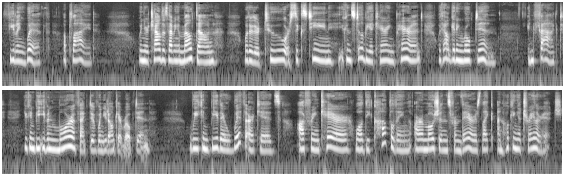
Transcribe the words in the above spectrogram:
feeling with, applied? When your child is having a meltdown, whether they're two or 16, you can still be a caring parent without getting roped in. In fact, you can be even more effective when you don't get roped in. We can be there with our kids offering care while decoupling our emotions from theirs like unhooking a trailer hitch.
